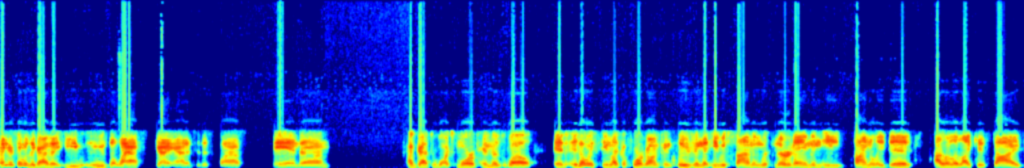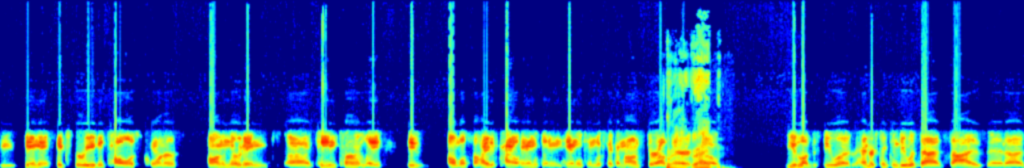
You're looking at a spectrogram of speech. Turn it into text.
Henderson was a guy that he, he was the last guy added to this class, and um, I've got to watch more of him as well. It, it always seemed like a foregone conclusion that he was signing with Notre Dame, and he finally did. I really like his size. He's standing at six three, the tallest corner on the Notre Dame uh, team currently. He's almost the height of Kyle Hamilton, and Hamilton looks like a monster out right, there. Right. So you'd love to see what Henderson can do with that size, and uh,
